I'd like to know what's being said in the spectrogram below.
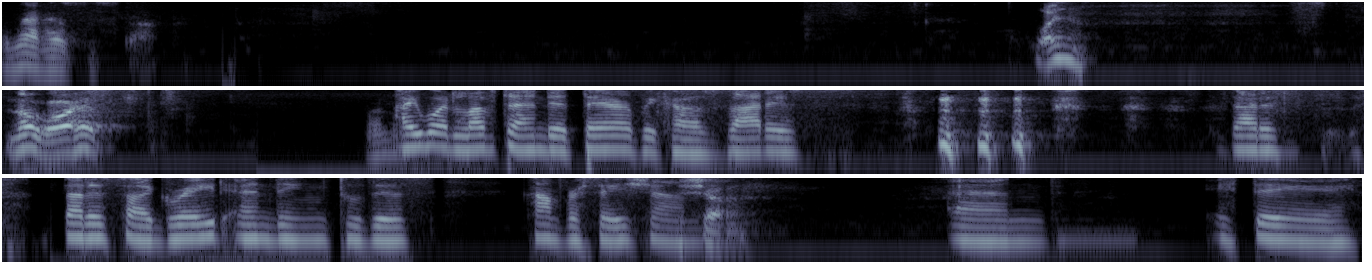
And that has to stop. Well, no, go ahead. I would love to end it there because that is that is that is a great ending to this conversation. Sure. And este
